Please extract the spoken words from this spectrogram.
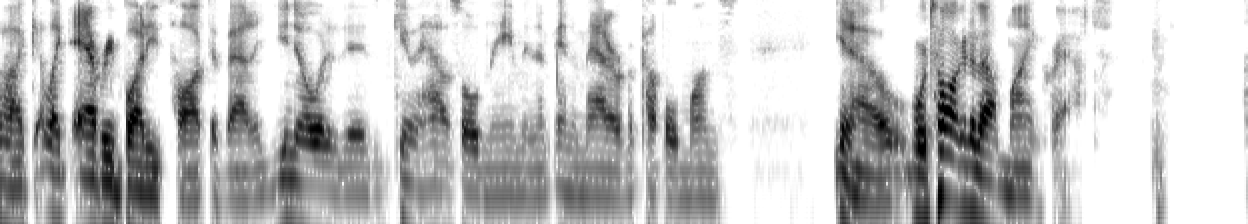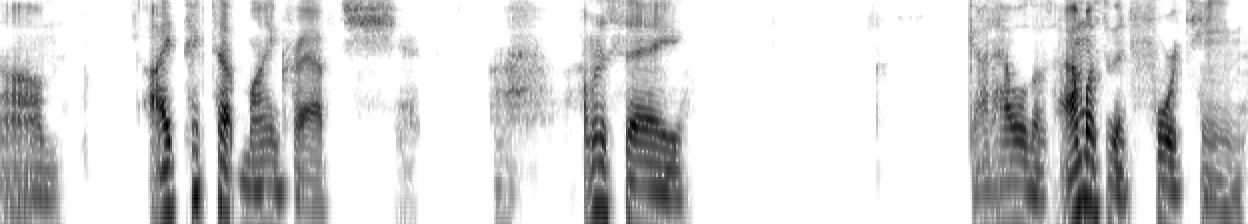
podca- like everybody's talked about it. You know what it is. It became a household name in a, in a matter of a couple of months. You know, we're talking about Minecraft. Um, I picked up Minecraft. Shit, uh, I'm gonna say, God, how old was I? I must have been 14.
